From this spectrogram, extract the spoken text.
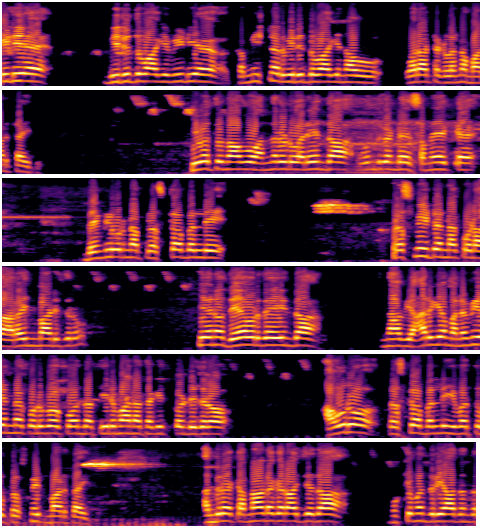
ವಿಡಿಎ ವಿರುದ್ಧವಾಗಿ ಎ ಕಮಿಷನರ್ ವಿರುದ್ಧವಾಗಿ ನಾವು ಹೋರಾಟಗಳನ್ನು ಮಾಡ್ತಾ ಇದ್ವಿ ಇವತ್ತು ನಾವು ಹನ್ನೆರಡುವರೆಯಿಂದ ಒಂದು ಗಂಟೆ ಸಮಯಕ್ಕೆ ಬೆಂಗಳೂರಿನ ಪ್ರೆಸ್ ಕ್ಲಬ್ಬಲ್ಲಿ ಪ್ರೆಸ್ ಮೀಟನ್ನು ಕೂಡ ಅರೇಂಜ್ ಮಾಡಿದರು. ಏನೋ ದೇವ್ರ ದಯೆಯಿಂದ ನಾವು ಯಾರಿಗೆ ಮನವಿಯನ್ನು ಕೊಡಬೇಕು ಅಂತ ತೀರ್ಮಾನ ತೆಗೆದುಕೊಂಡಿದ್ದರೋ, ಅವರು ಪ್ರೆಸ್ ಕ್ಲಬ್ಬಲ್ಲಿ ಇವತ್ತು ಪ್ರೆಸ್ ಮೀಟ್ ಮಾಡ್ತಾ ಅಂದರೆ ಕರ್ನಾಟಕ ರಾಜ್ಯದ ಮುಖ್ಯಮಂತ್ರಿಯಾದಂಥ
